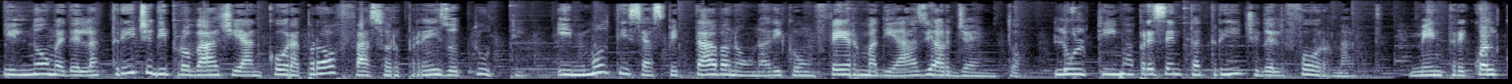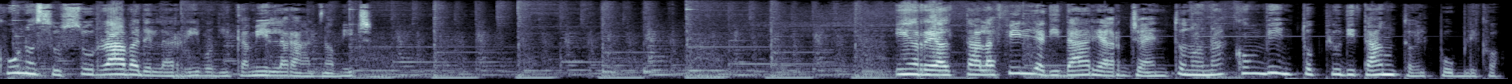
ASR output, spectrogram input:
Il nome dell'attrice di Provaci ancora prof ha sorpreso tutti, in molti si aspettavano una riconferma di Asia Argento, l'ultima presentatrice del format, mentre qualcuno sussurrava dell'arrivo di Camilla Rannovic. In realtà la figlia di Daria Argento non ha convinto più di tanto il pubblico,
